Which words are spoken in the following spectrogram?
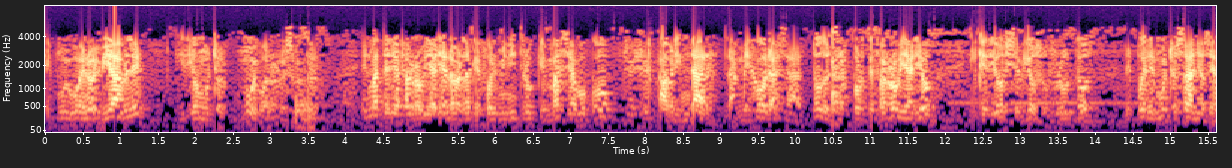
es muy bueno, es viable y dio muchos muy buenos resultados. En materia ferroviaria, la verdad que fue el ministro que más se abocó a brindar las mejoras a todo el transporte ferroviario y que dio y se vio sus frutos después de muchos años. O sea,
